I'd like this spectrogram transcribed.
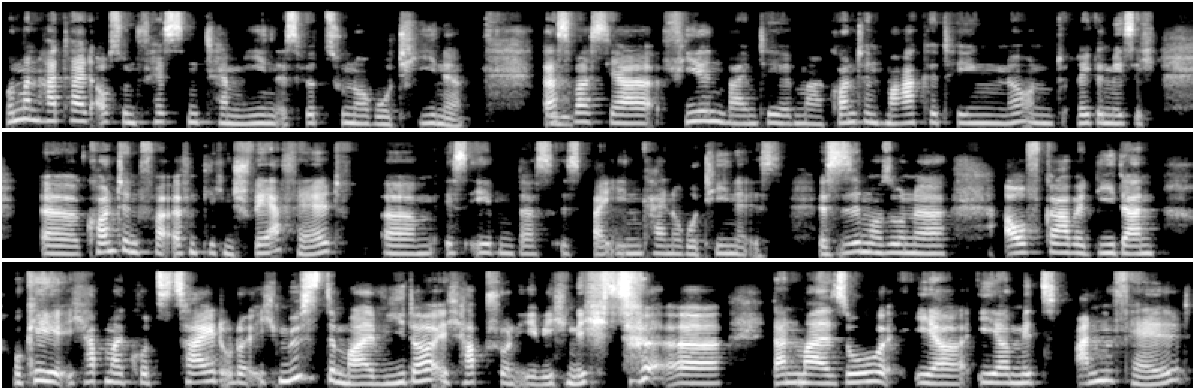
und man hat halt auch so einen festen Termin. Es wird zu einer Routine. Das, mhm. was ja vielen beim Thema Content Marketing ne, und regelmäßig äh, Content veröffentlichen schwerfällt, ähm, ist eben, dass es bei ihnen keine Routine ist. Es ist immer so eine Aufgabe, die dann, okay, ich habe mal kurz Zeit oder ich müsste mal wieder, ich habe schon ewig nichts, äh, dann mal so eher eher mit anfällt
